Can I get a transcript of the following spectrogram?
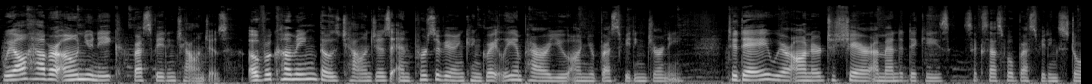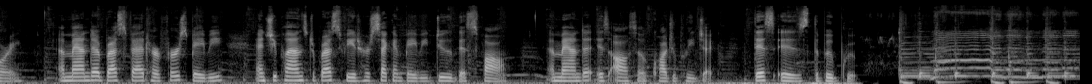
We all have our own unique breastfeeding challenges. Overcoming those challenges and persevering can greatly empower you on your breastfeeding journey. Today, we are honored to share Amanda Dickey's successful breastfeeding story. Amanda breastfed her first baby, and she plans to breastfeed her second baby due this fall. Amanda is also quadriplegic. This is the Boob Group.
